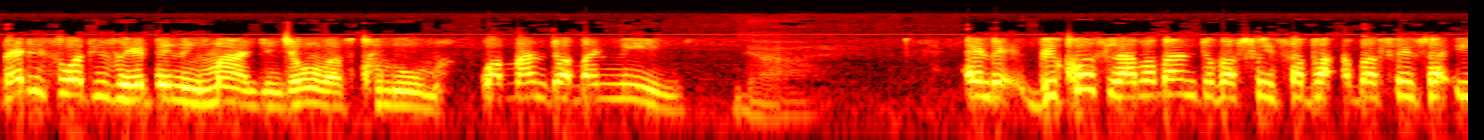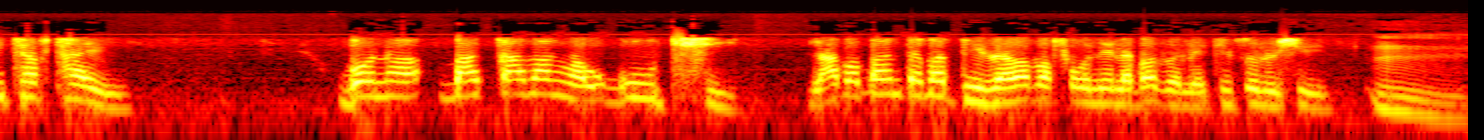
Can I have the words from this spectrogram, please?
that is what is happening manje njengoba sikhuluma kwabantu abaningi yeah and because laba bantu bafisa bafisa i-tough time bona bacabanga ukuthi laba bantu ababhizi ababafonela bazoletha isolution mm.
